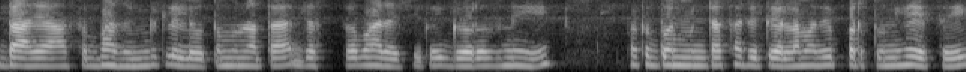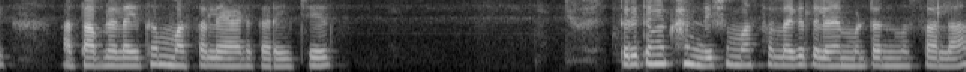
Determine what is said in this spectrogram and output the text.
डाळ्या असं भाजून घेतलेलं होतं म्हणून आता जास्त भाजायची काही गरज नाही. आहे फक्त दोन मिनटासाठी तेलामध्ये परतून घ्यायचं आहे. आता आपल्याला इथं मसाले ॲड करायचे आहेत. तर तुम्ही मी खानदेशी मसाला घेतलेला आहे मटन मसाला.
